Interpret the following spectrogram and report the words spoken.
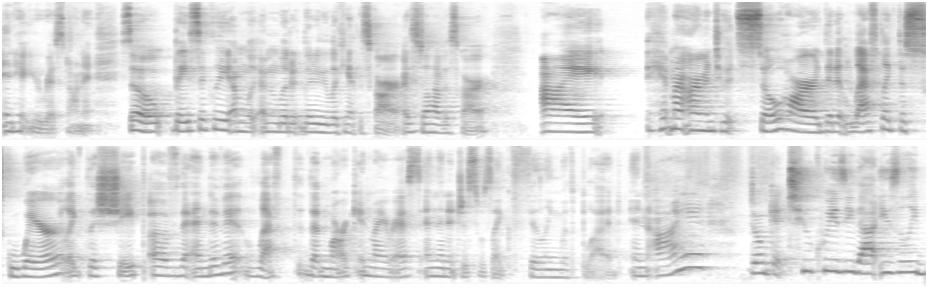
and hit your wrist on it. So basically, I'm I'm literally looking at the scar. I still have a scar. I hit my arm into it so hard that it left like the square, like the shape of the end of it left the mark in my wrist, and then it just was like filling with blood. And I don't get too queasy that easily,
